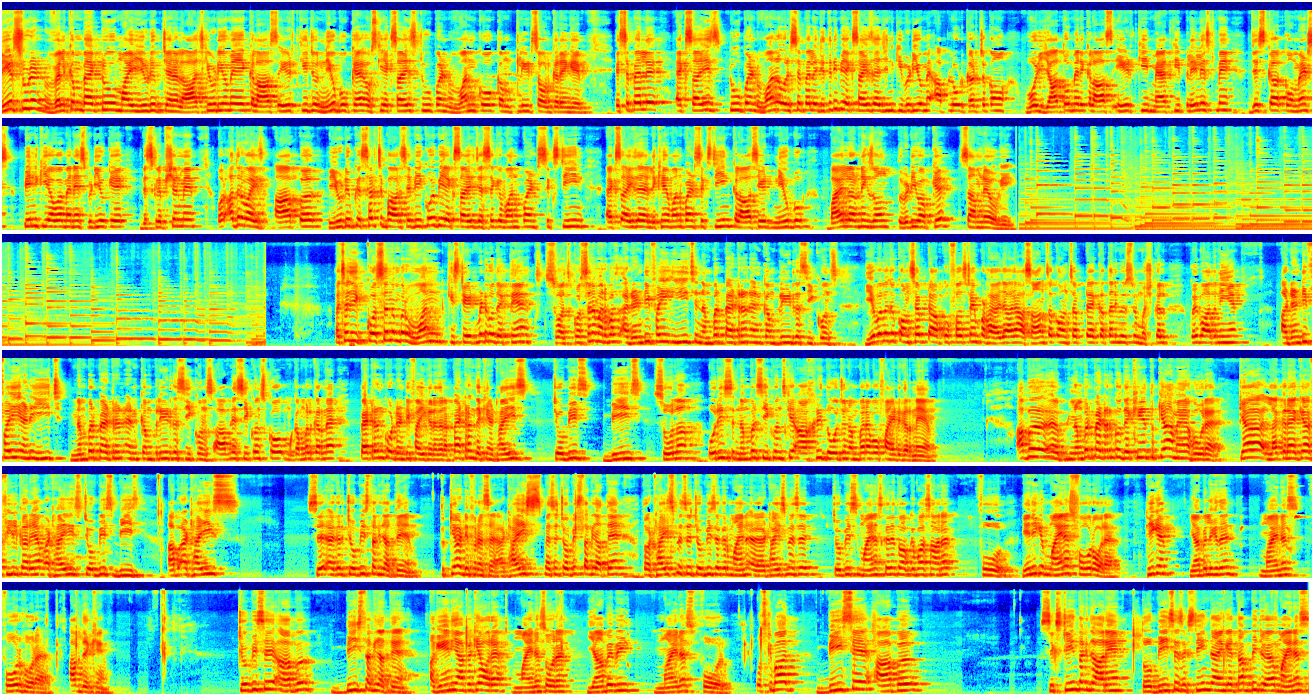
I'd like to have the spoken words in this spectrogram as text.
Dear student welcome back to my YouTube channel आज की video में क्लास एट्थ की जो न्यू बुक है, उसकी एक्सरसाइज 2.1 को कंप्लीट सॉल्व करेंगे। इससे पहले एक्सरसाइज 2.1 और इससे पहले जितनी भी एक्सरसाइज है, जिनकी वीडियो मैं अपलोड कर चुका हूँ, वो या तो मेरे क्लास एट्थ की मैथ की प्लेलिस्ट में, जिसका कमेंट्स पिन किया हुआ है मैंने इस वीडियो के डिस्क्रिप्शन में। और अदरवाइज़ आप यूट्यूब के सर्च बार से भी कोई भी एक्सरसाइज जैसे कि 1.16 एक्सरसाइज है, लिखें 1.16 class eight new book by learning zone तो वीडियो आपके सामने होगी। अच्छा जी क्वेश्चन नंबर वन की स्टेटमेंट को देखते हैं। क्वेश्चन हमारे पास identify each number pattern and complete the sequence ये वाला जो कॉन्सेप्ट है आपको फ़र्स्ट टाइम पढ़ाया जा रहा है, आसान सा कॉन्सेप्ट है, कतन भी उसमें मुश्किल, कोई बात नहीं है। Identify and each number pattern and complete the sequence आपने सीक्वेंस को मुकम्मल करना है पैटर्न को आइडेंटिफाई करें जरा पैटर्न देखें, अट्ठाईस, चौबीस, बीस, सोलह, और इस नंबर सीक्वेंस के आखिरी दो जो नंबर है, वो फाइंड करने हैं। अब नंबर पैटर्न को देखें तो क्या हमें हो रहा है? क्या लग रहा है, क्या फील कर रहे हैं अब अट्ठाईस, चौबीस, बीस। अब अट्ठाईस से अगर चौबीस तक जाते हैं तो क्या डिफरेंस है? अट्ठाईस में से चौबीस तक जाते हैं तो अट्ठाईस में से चौबीस अगर माइनस अट्ठाईस में से चौबीस माइनस करें तो आपके पास आ रहा है फोर यानी कि माइनस फोर हो रहा है। ठीक है? यहाँ पे लिख दें माइनस फोर हो रहा है। अब देखें, चौबीस से आप बीस तक जाते हैं। अगेन यहाँ पे क्या हो रहा है? माइनस हो रहा है। यहाँ पे भी माइनस फोर उसके बाद बीस से आप सिक्सटीन तक जा रहे हैं तो बीस से सिक्सटीन जाएँगे, तब भी जो है माइनस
